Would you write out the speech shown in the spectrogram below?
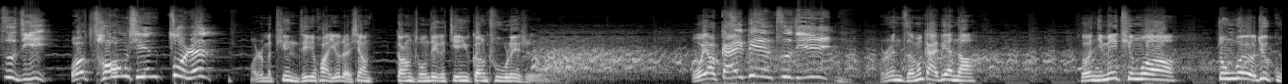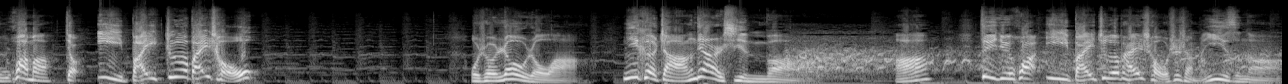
自己，我要重新做人。”我怎么听你这句话有点像刚从这个监狱刚出来似的？我要改变自己。我说你怎么改变呢？说你没听过中国有句古话吗？叫一白遮百丑。我说肉肉啊，你可长点心吧！啊，这句话“一白遮百丑”是什么意思呢？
